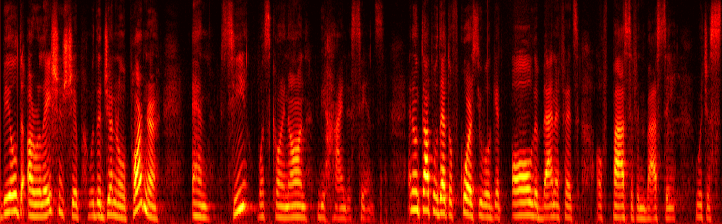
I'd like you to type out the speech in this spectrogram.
build a relationship with a general partner and see what's going on behind the scenes. And on top of that, of course, you will get all the benefits of passive investing, which is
